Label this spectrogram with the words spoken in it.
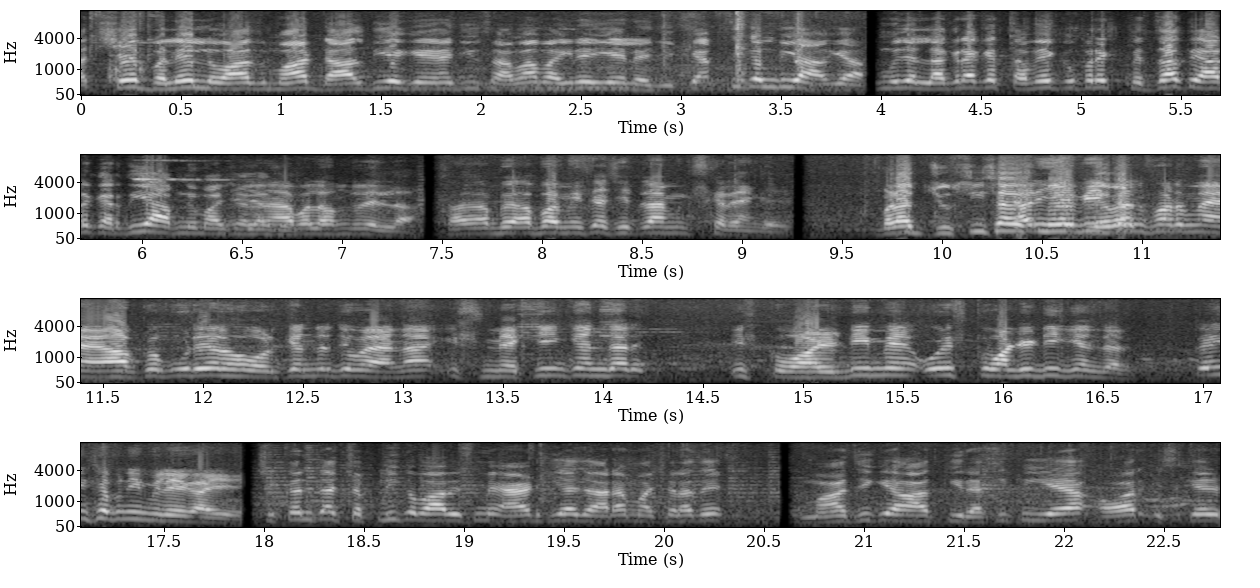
अच्छे भले लवाजमात डाल दिए गए हैं जी सामा भाई ने ये ले जी कैप्सिकम भी आ गया। मुझे लग रहा है कि तवे के ऊपर एक पिज्जा तैयार कर दिया आपने माशाल्लाह। अलहमदिल्ला सर अब अब हम इसे अच्छी तरह मिक्स करेंगे। बड़ा जूसी सा ये भी कन्फर्म है आपको पूरे लाहौर के अंदर जो है ना इस मेकिंग के अंदर इस क्वालिटी में और इस क्वांटिटी के अंदर कहीं से नहीं मिलेगा ये। चिकन का चपली कबाब इसमें ऐड किया जा रहा है माशाल्लाह से। माँ जी के हाथ की रेसिपी है और इसके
